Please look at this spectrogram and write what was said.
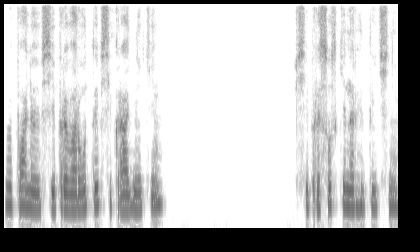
Випалюю всі привороти, всі крадніки, всі присоски енергетичні,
